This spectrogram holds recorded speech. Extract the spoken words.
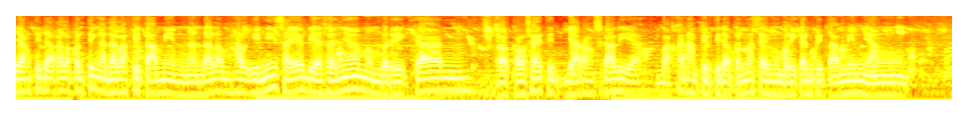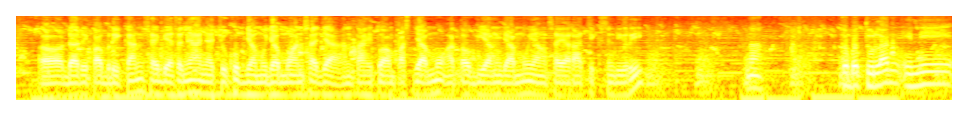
yang tidak kalah penting adalah vitamin. Dan dalam hal ini saya biasanya memberikan uh, kalau saya jarang sekali ya. Bahkan hampir tidak pernah saya memberikan vitamin yang uh, dari pabrikan. Saya biasanya hanya cukup jamu-jamuan saja. Entah itu ampas jamu atau biang jamu yang saya racik sendiri. Nah kebetulan ini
